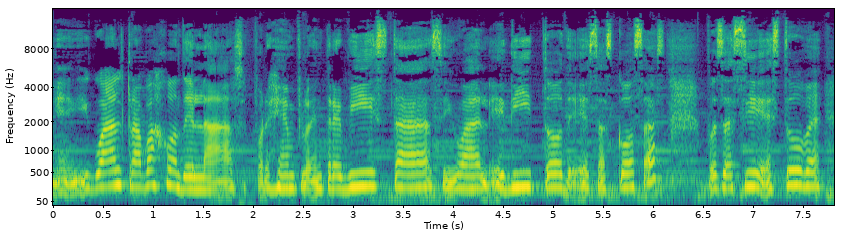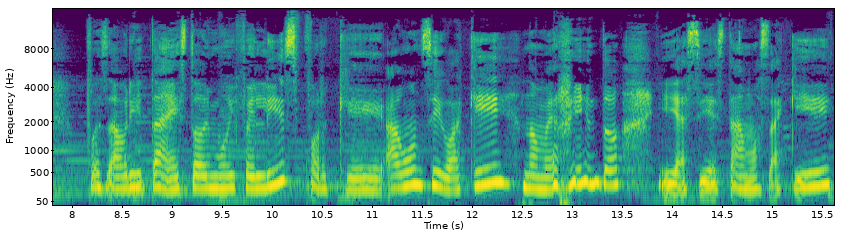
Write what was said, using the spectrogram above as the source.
igual trabajo de las, por ejemplo, entrevistas, igual edito de esas cosas, pues así estuve pues ahorita estoy muy feliz porque aún sigo aquí, no me rindo y así estamos aquí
